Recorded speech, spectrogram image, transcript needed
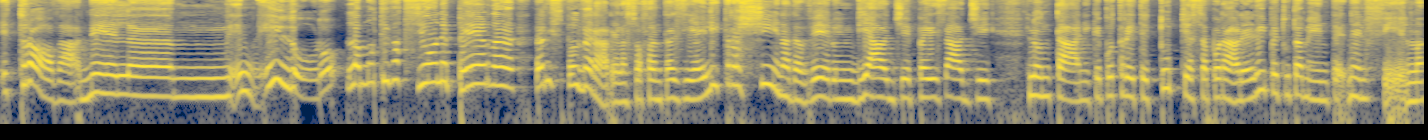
e trova nel, mm, in loro la motivazione per rispolverare la sua fantasia e li trascina davvero in viaggi e paesaggi lontani che potrete tutti assaporare ripetutamente nel film.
